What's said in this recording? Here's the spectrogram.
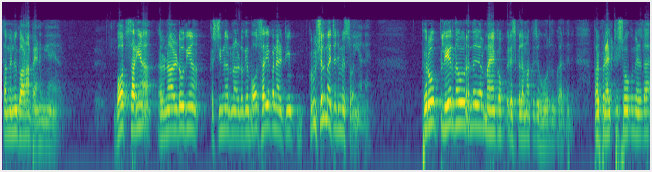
ਤਾਂ ਮੈਨੂੰ ਗਾਲਾਂ ਪੈਣਗੀਆਂ ਯਾਰ। ਬਹੁਤ ਸਾਰੀਆਂ ਰੋਨਾਲਡੋ ਦੀਆਂ, ਕ੍ਰਿਸਟੀਨਾ ਰੋਨਾਲਡੋ ਦੀਆਂ ਬਹੁਤ ਸਾਰੀਆਂ ਪੈਨਲਟੀ ਕ੍ਰੂਸ਼ਲ ਮੈਚਾਂ 'ਚ ਮਿਸ ਹੋਈਆਂ ਨੇ। ਫਿਰ ਉਹ ਪਲੇਅਰ ਦਾ ਉਹ ਰਹਿੰਦਾ, ਯਾਰ ਮੈਂ ਕੋ ਰਿਸਕ ਲਵਾਂ, ਕਿਸੇ ਹੋਰ ਨੂੰ ਕਰਦੇ ਨੇ ਪਰ ਪੈਨਲਟੀ ਸਟ੍ਰੋਕ ਮਿਲਦਾ,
